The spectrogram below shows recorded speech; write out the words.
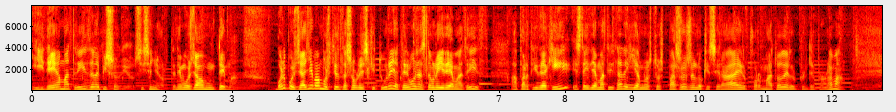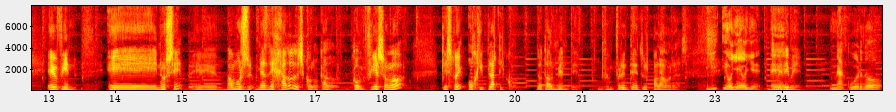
Idea matriz del episodio. Sí, señor, tenemos ya un tema. Bueno, pues ya llevamos cierta sobreescritura, ya tenemos hasta una idea matriz. A partir de aquí, esta idea matriz ha de guiar nuestros pasos en lo que será el formato del, del programa. En fin, eh, no sé, eh, vamos, me has dejado descolocado. Confiésolo que estoy ojiplático, totalmente, enfrente de tus palabras. Y, y oye, oye. Dime, eh, dime. Me acuerdo.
